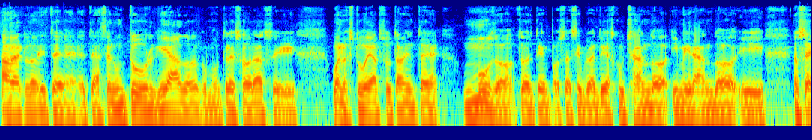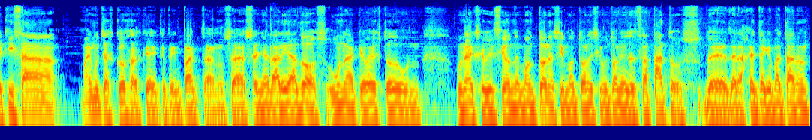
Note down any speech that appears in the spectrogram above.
a verlo y te, te hacen un tour guiado, como tres horas, y bueno, estuve absolutamente mudo todo el tiempo, o sea, simplemente escuchando y mirando y, no sé, quizá hay muchas cosas que, que te impactan. O sea, señalaría dos. Una que ves todo un, una exhibición de montones y montones y montones de zapatos de, la gente que mataron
